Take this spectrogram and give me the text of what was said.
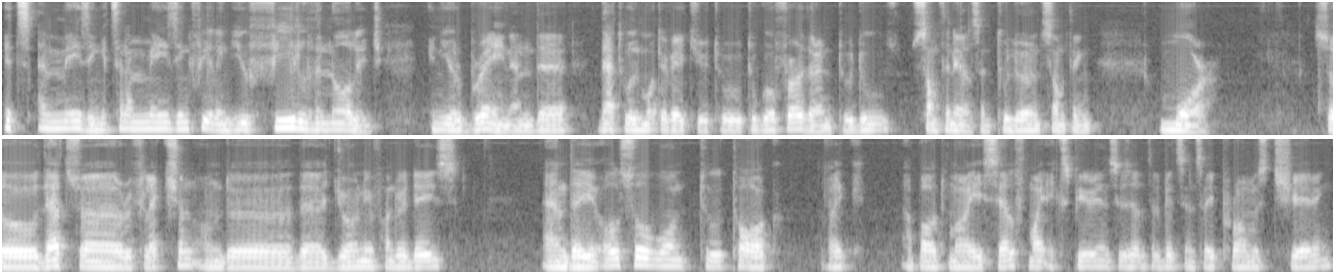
it's amazing it's an amazing feeling. You feel the knowledge in your brain and uh, that will motivate you to to go further and to do something else and to learn something more. So that's a reflection on the the journey of 100 days. And i also want to talk like about myself my experiences a little bit since i promised sharing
